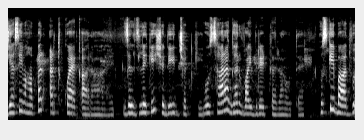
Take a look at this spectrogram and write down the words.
जैसे वहाँ पर अर्थ आ रहा है। जल्जले के शदीद झटके। वो सारा घर वाइब्रेट कर रहा होता है। उसके बाद वो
